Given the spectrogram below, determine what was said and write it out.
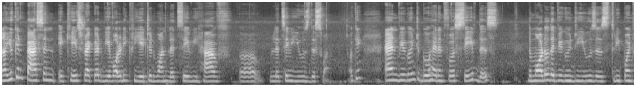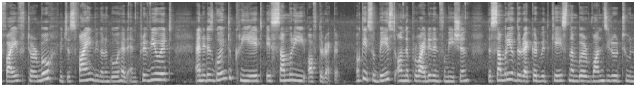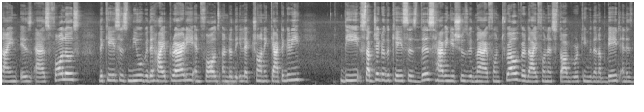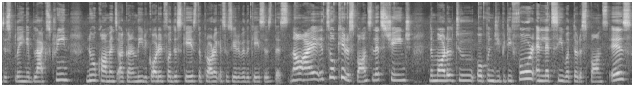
Now you can pass in a case record. We have already created one. Let's say we have, uh, let's say we use this one. Okay. And we're going to go ahead and first save this. The model that we're going to use is 3.5 turbo, which is fine. We're going to go ahead and preview it and it is going to create a summary of the record. Okay, so based on the provided information, the summary of the record with case number 1029 is as follows. The case is new with a high priority and falls under the electronic category. The subject of the case is this having issues with my iPhone 12 where the iPhone has stopped working with an update and is displaying a black screen. No comments are currently recorded for this case. The product associated with the case is this. Now I it's okay response. Let's change the model to OpenGPT-4 and let's see what the response is.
